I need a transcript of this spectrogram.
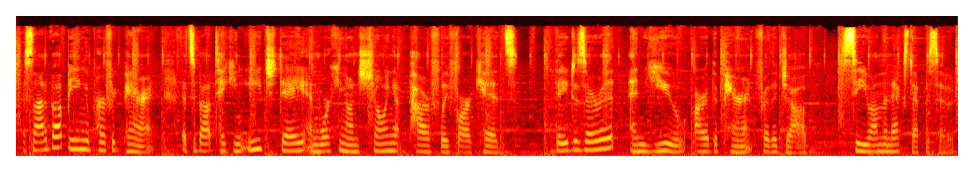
it's not about being a perfect parent, it's about taking each day and working on showing up powerfully for our kids. They deserve it, and you are the parent for the job. See you on the next episode.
